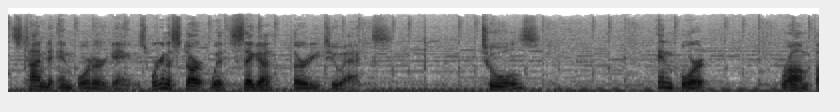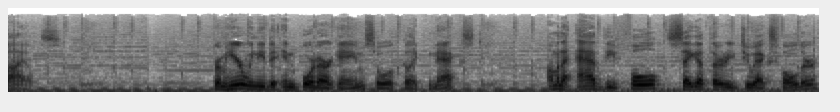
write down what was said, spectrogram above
It's time to import our games. We're going to start with Sega 32X. Tools, Import, ROM files. From here we need to import our game, so we'll click Next. I'm going to add the full Sega 32X folder.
